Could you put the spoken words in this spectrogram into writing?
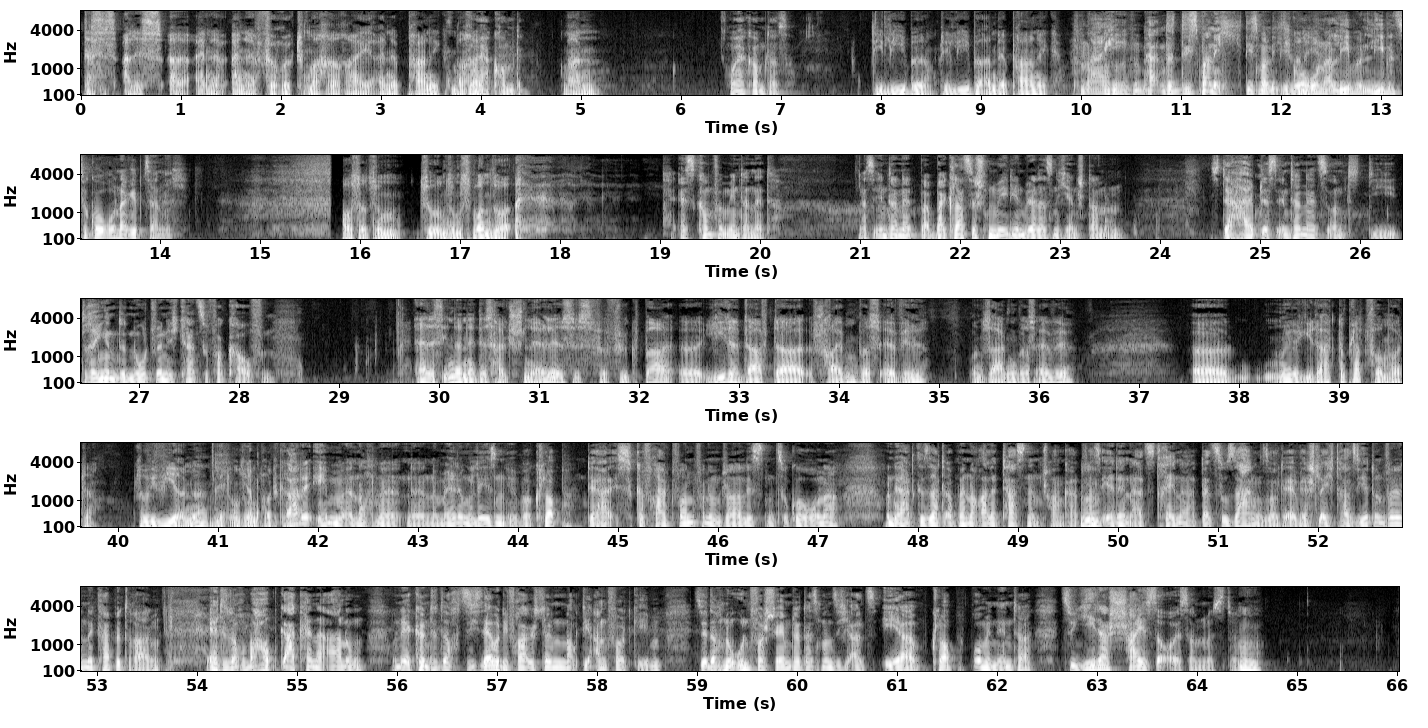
Das ist alles äh, eine, eine Verrücktmacherei, eine Panikmache. Woher kommt? Mann. Woher kommt das? Die Liebe, die Liebe an der Panik. Nein, diesmal nicht, diesmal nicht. Diesmal Corona, nicht. Liebe, Liebe zu Corona gibt's ja nicht. Außer zum, zu unserem Sponsor. Es kommt vom Internet. Das Internet, bei klassischen Medien wäre das nicht entstanden. Das ist der Hype des Internets und die dringende Notwendigkeit zu verkaufen. Ja, das Internet ist halt schnell, es ist verfügbar. Äh, jeder darf da schreiben, was er will und sagen, was er will äh, jeder hat eine Plattform heute. So wie wir, ne, mit unserem Podcast. Gerade eben noch eine, eine, eine Meldung gelesen über Klopp. Der ist gefragt worden von einem Journalisten zu Corona und der hat gesagt, ob er noch alle Tassen im Schrank hat. Mhm. Was er denn als Trainer dazu sagen sollte. Er wäre schlecht rasiert und würde eine Kappe tragen. Er hätte doch überhaupt gar keine Ahnung und er könnte doch sich selber die Frage stellen und auch die Antwort geben. Es wäre doch eine Unverschämtheit, dass man sich als er, Klopp, Prominenter, zu jeder Scheiße äußern müsste. Mhm.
